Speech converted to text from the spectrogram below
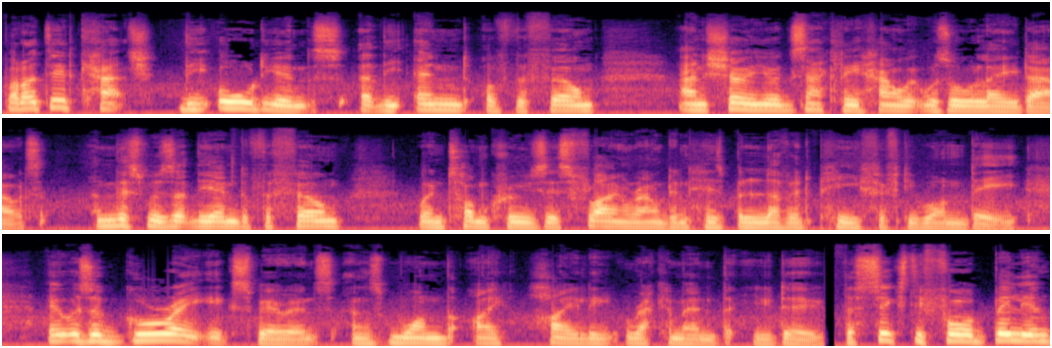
But I did catch the audience at the end of the film and show you exactly how it was all laid out. And this was at the end of the film when Tom Cruise is flying around in his beloved P 51D. It was a great experience and it's one that I highly recommend that you do. The $64 billion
